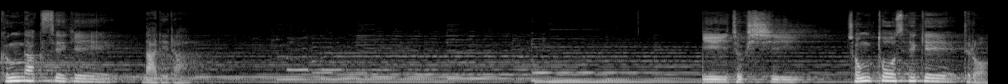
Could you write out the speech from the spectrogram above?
극락세계의 날이라. 이 즉시 정토 세계에 들어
